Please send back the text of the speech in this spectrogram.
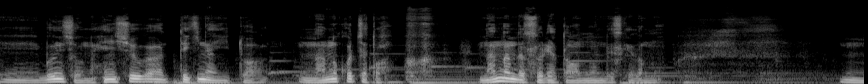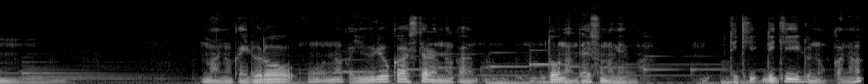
えー、文章の編集ができないとは何のこっちゃと。何なんだそりゃとは思うんですけども。うん。まあなんかいろいろなんか有料化したらなんかどうなんだい？その辺は。できできるのかな？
